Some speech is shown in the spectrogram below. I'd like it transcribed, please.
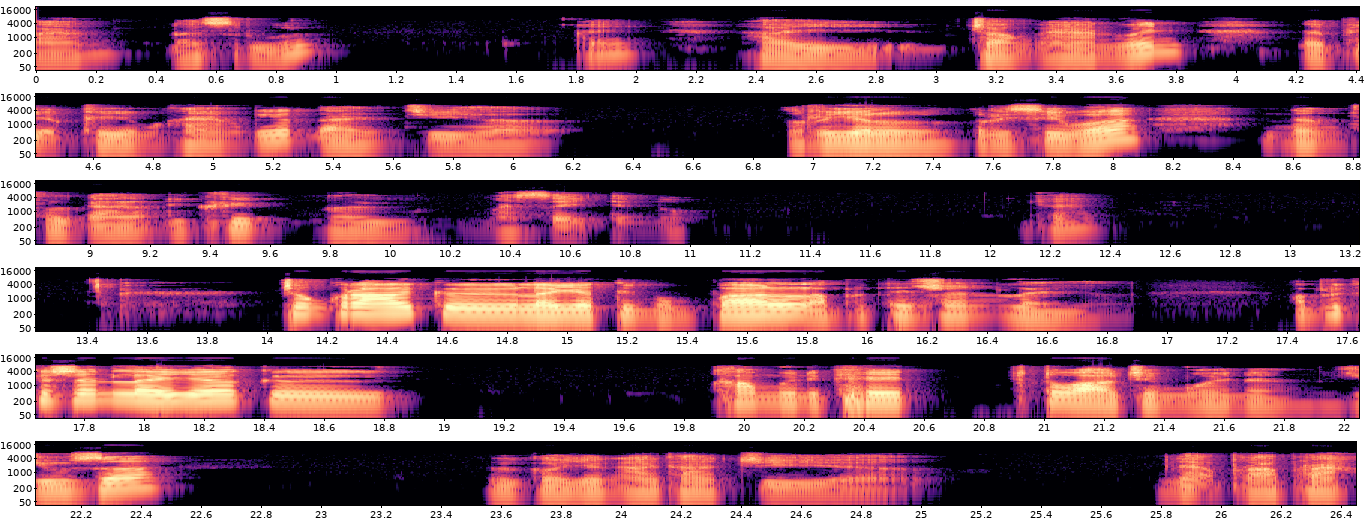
បានដោយស្រួលអូខេហើយចង់អានវិញនៅភាគីម្ខាងទៀតដែលជា real receiver នឹងធ្វើការ decrypt នៅ message ទាំងនោះអូខេចុងក្រោយគឺ layer ទី7 application layer application layer គឺ communicate ផ្ទាល់ជាមួយនឹង user ឬក៏យើងហៅថាជាអ្នកប្រើប្រាស់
